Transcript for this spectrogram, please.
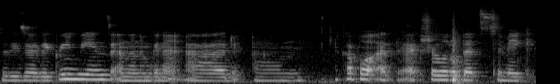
So these are the green beans, and then I'm gonna add um, a couple extra little bits to make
